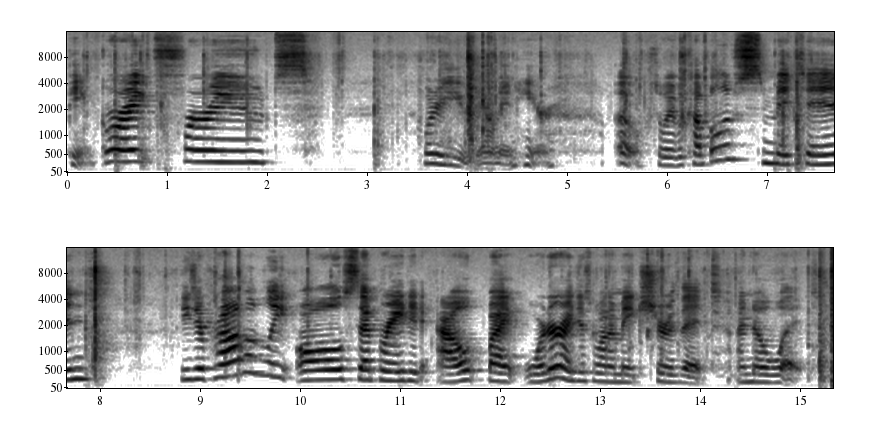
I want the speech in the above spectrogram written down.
pink grapefruits. What are you down in here? Oh, so we have a couple of smitten. These are probably all separated out by order. I just want to make sure that I know what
